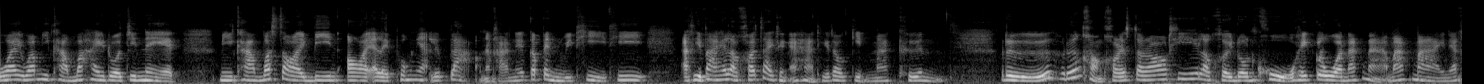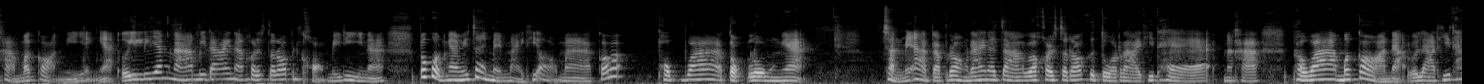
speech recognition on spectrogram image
ด้วยว่ามีคำว่า hydrogenated มีคำว่า soybean oil อะไรพวกเนี้ยหรือเปล่านะคะนี่ก็เป็นวิธีที่อธิบายให้เราเข้าใจถึงอาหารที่เรากินมากขึ้น หรือเรื่องของคอเลสเตอรอลที่เราเคยโดนขู่ให้กลัวนักหนามากมายเนี่ยค่ะ เมื่อก่อนนี้อย่างเงี้ยเอ้ยเลี่ยงนะไม่ได้นะคอเลสเตอรอลเป็นของไม่ดีนะ ปรากฏงานวิจัยใหม่ ๆ ที่ออกมาก็พบว่าตกลงเนี่ย ฉันไม่อาจรับรองได้นะจ๊ะว่าคอเลสเตอรอลคือตัวร้ายที่แท้นะคะ เพราะว่าเมื่อก่อนเน่ยเวลาที่ท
